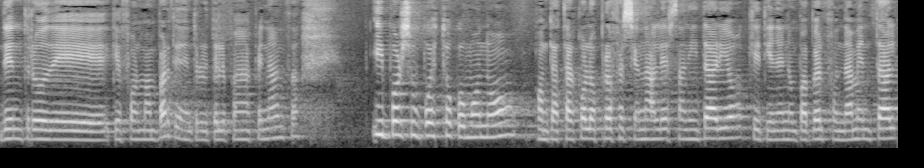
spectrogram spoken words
dentro de, que forman parte dentro del teléfono de la esperanza y, por supuesto, cómo no, contactar con los profesionales sanitarios que tienen un papel fundamental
